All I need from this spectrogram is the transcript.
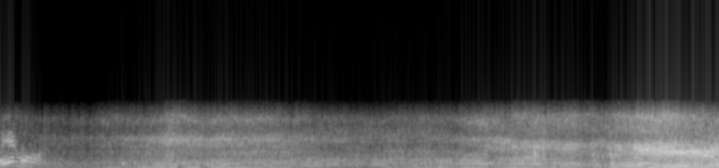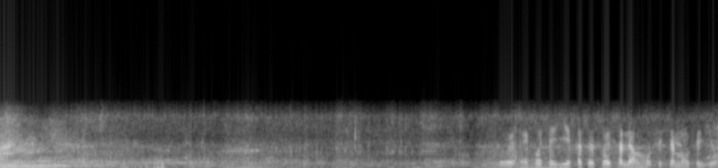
Фірму. Дивись, не хоче їхати, той солян мусить тягнути його.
